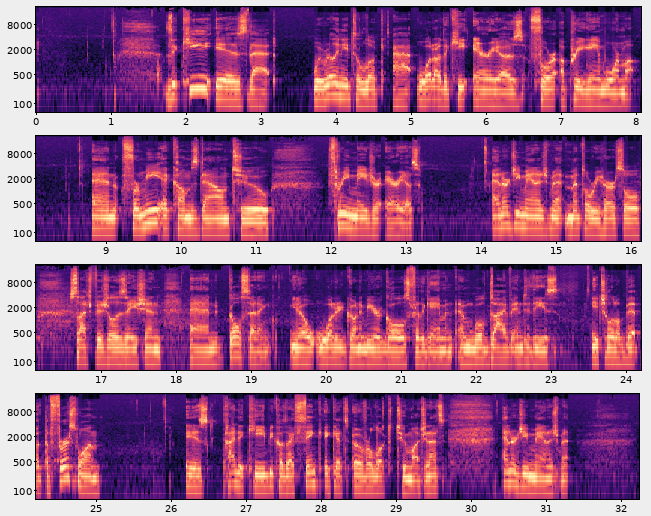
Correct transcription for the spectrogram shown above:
The key is that we really need to look at what are the key areas for a pregame warm up. And for me, it comes down to three major areas energy management, mental rehearsal slash visualization, and goal setting. You know, what are going to be your goals for the game? And, and we'll dive into these each a little bit. But the first one is kind of key because I think it gets overlooked too much, and that's energy management.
